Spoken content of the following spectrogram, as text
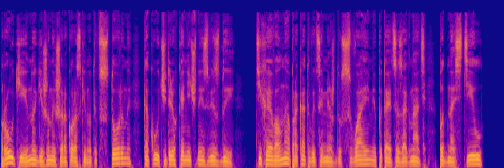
Руки и ноги жены широко раскинуты в стороны, как у четырехконечной звезды. Тихая волна прокатывается между сваями, пытается загнать под настил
